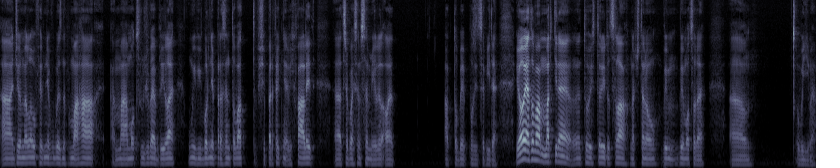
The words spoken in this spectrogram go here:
A John Mellow firmě vůbec nepomáhá, má moc růžové brýle, umí výborně prezentovat, vše perfektně vychválit. Třeba jsem se mýlil, ale a tobě pozice vyjde. Jo, já to mám, Martine, tu historii docela načtenou, vím, vím o co jde. Uh, uvidíme.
